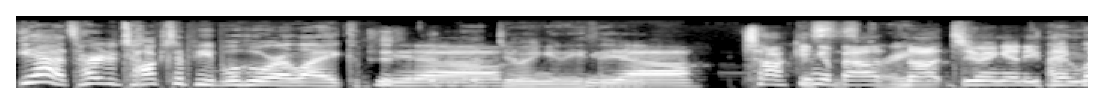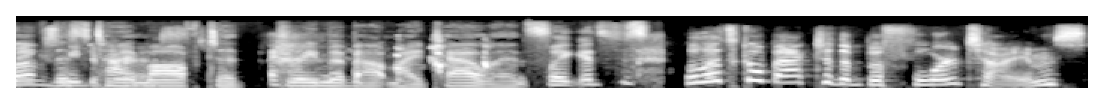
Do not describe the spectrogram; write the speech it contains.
Yeah, it's hard to talk to people who are like Yeah. not doing anything. Yeah. Talking This is about not doing anything. I love me this time off to dream about my talents. Like it's just Well, let's go back to the before times.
